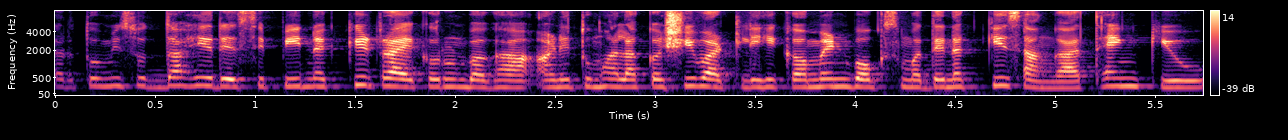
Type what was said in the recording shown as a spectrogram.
तर तुम्ही सुद्धा ही रेसिपी नक्की ट्राय करून बघा. आणि तुम्हाला कशी वाटली ही कमेंट बॉक्समध्ये नक्की सांगा. थँक्यू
